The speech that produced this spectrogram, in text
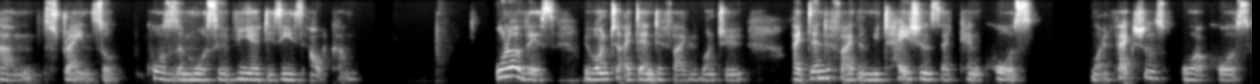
um, strains. So causes a more severe disease outcome all of this we want to identify. We want to identify the mutations that can cause more infections or cause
